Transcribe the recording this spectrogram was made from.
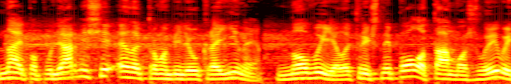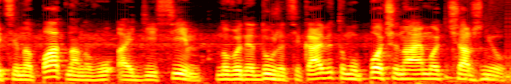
Найпопулярніші електромобілі України, новий електричний поло та можливий цінопад на нову ID7. Новини дуже цікаві, тому починаємо Charge News.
